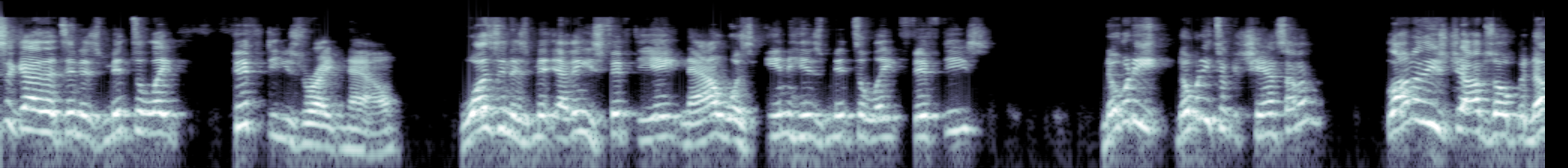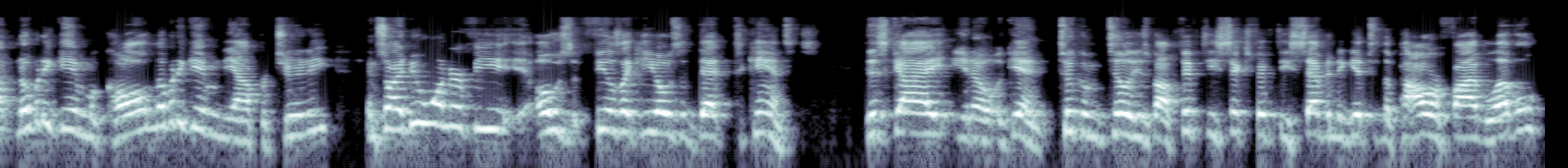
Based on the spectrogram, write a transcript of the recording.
is a guy that's in his mid to late fifties right now. Was in his mid, I think he's 58 now. Was in his mid to late 50s Nobody, nobody took a chance on him. A lot of these jobs opened up. Nobody gave him a call. Nobody gave him the opportunity. And so I do wonder if he owes feels like he owes a debt to Kansas. This guy, you know, again, took him until he's about 56, 57 to get to the power five level.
